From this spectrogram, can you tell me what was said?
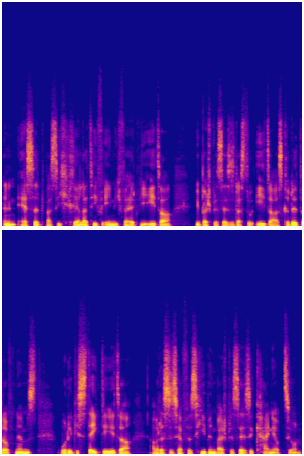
einen Asset, was sich relativ ähnlich verhält wie Ether, wie beispielsweise, dass du Ether als Kredit aufnimmst oder gestakte Ether, aber das ist ja fürs Heben beispielsweise keine Option.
